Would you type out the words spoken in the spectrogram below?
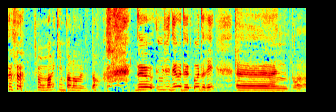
J'ai mon mari qui me parle en même temps. De, une vidéo de Audrey. Euh, euh,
